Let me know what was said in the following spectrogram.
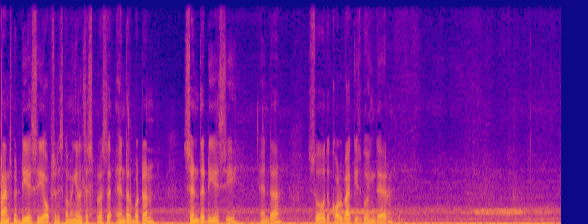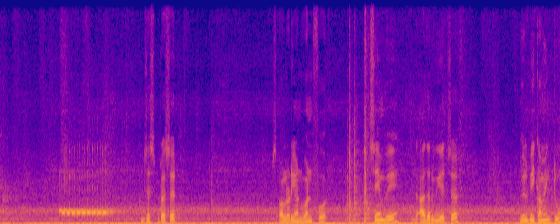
transmit DAC option is coming. I'll just press the enter button. Send the DAC enter so the callback is going there. Just press it. It's already on 1 4 same way the other VHF will be coming to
